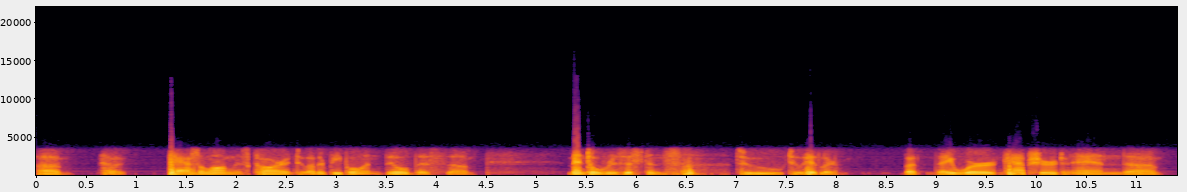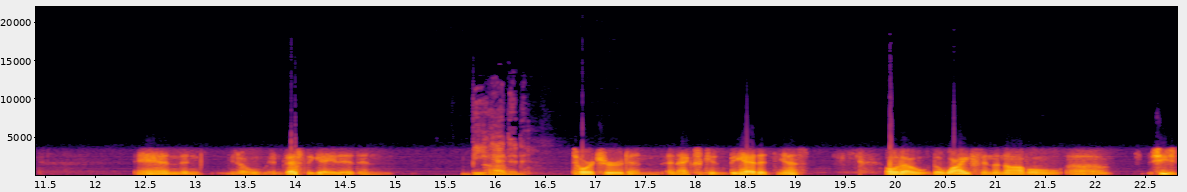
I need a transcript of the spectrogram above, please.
uh, pass along this card to other people and build this. Uh, mental resistance to to Hitler, but they were captured and uh, and, and you know investigated and beheaded, uh, tortured and, and executed, beheaded. Yes, although the wife in the novel uh, she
